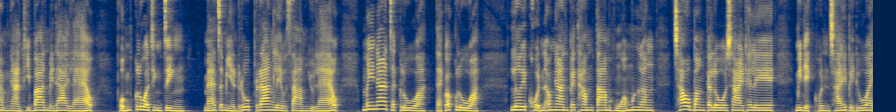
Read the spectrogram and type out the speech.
ทำงานที่บ้านไม่ได้แล้ว ผมกลัวจริง ๆ แม้จะมีรูปร่างเลวทรามอยู่แล้ว ไม่น่าจะกลัว แต่ก็กลัว เลยขนเอางานไปทำตามหัวเมือง เช่าบังกะโลชายทะเล มีเด็กคนใช้ไปด้วย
